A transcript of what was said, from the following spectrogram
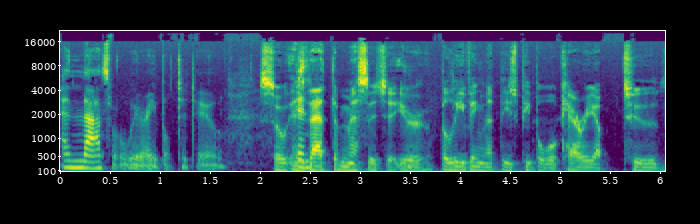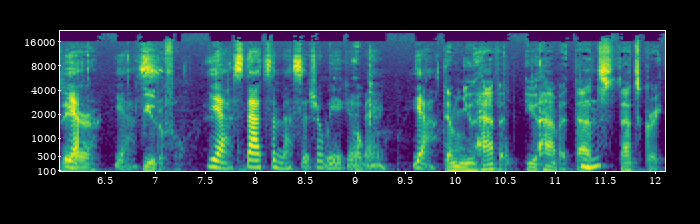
And that's what we're able to do. So is and, that the message that you're believing that these people will carry up to their yeah, yes. beautiful? Yes, that's the message that we're giving. Okay. Yeah. Then you have it. You have it. That's mm-hmm. that's great.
